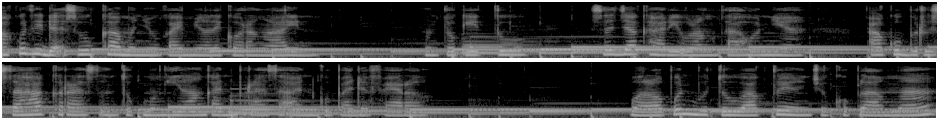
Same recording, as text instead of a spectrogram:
Aku tidak suka menyukai milik orang lain. Untuk itu, sejak hari ulang tahunnya, aku berusaha keras untuk menghilangkan perasaanku pada Feral. Walaupun butuh waktu yang cukup lama,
